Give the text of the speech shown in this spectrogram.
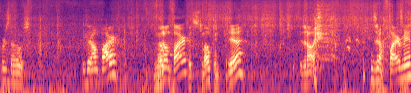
Where's the hose? Is it on fire? Is it on fire? It's smoking. Yeah? Is it on? Is it on fire, man?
